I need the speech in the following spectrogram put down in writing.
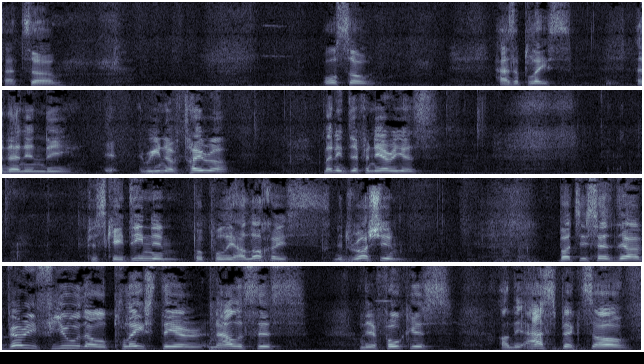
that um, also has a place, and then in the arena of Torah, many different areas. Piskei Dinim, Pupuli Halachis, Midrashim. But he says there are very few that will place their analysis and their focus on the aspects of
